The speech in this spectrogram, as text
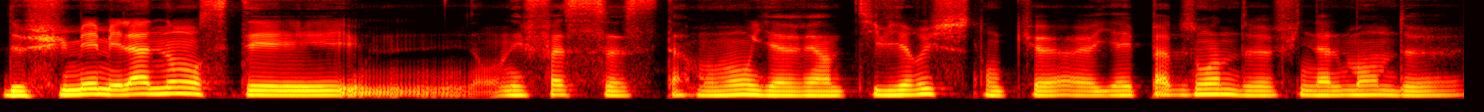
de fumée. Mais là, non, c'était, on est face, c'était un moment où il y avait un petit virus, donc euh, il n'y avait pas besoin de finalement de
